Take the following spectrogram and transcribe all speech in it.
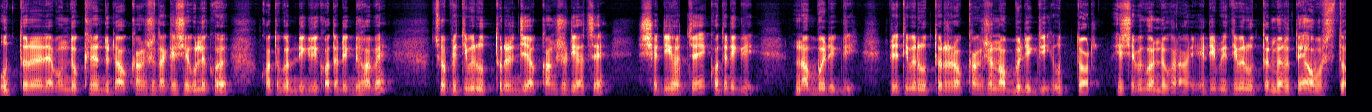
উত্তরের এবং দক্ষিণের দুটো অক্ষাংশ থাকে, সেগুলি কত কত ডিগ্রি কত ডিগ্রি হবে? সো পৃথিবীর উত্তরের যে অক্ষাংশটি আছে, সেটি হচ্ছে কত ডিগ্রি? নব্বই ডিগ্রি। পৃথিবীর উত্তরের অক্ষাংশ নব্বই ডিগ্রি, উত্তর হিসেবে গণ্য করা হয়। এটি পৃথিবীর উত্তর মেরুতে অবস্থিত।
